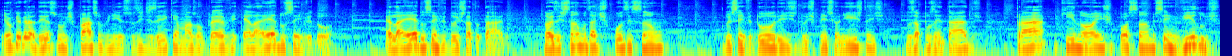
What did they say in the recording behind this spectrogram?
Eu que agradeço o espaço, Vinícius, e dizer que a Amazon Prev ela é do servidor. Ela é do servidor estatutário. Nós estamos à disposição dos servidores, dos pensionistas, dos aposentados, para que nós possamos servi-los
